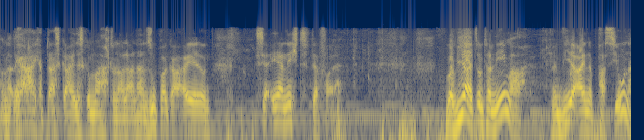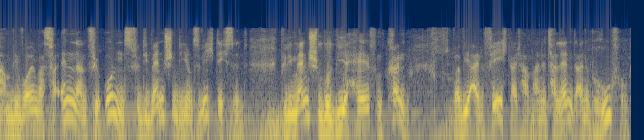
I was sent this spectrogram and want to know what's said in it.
Und dann, ja, ich habe das Geiles gemacht und alle anderen super geil. Und ist ja eher nicht der Fall. Aber wir als Unternehmer, wenn wir eine Passion haben, wir wollen was verändern für uns, für die Menschen, die uns wichtig sind, für die Menschen, wo wir helfen können, weil wir eine Fähigkeit haben, eine Talent, eine Berufung,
